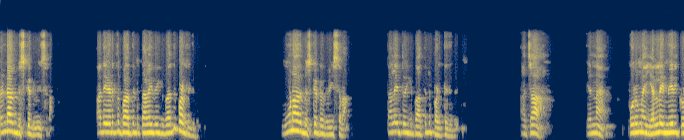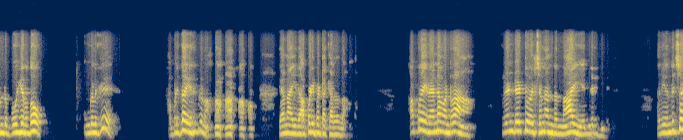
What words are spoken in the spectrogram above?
ரெண்டாவது பிஸ்கெட் வீசுறான். அதை எடுத்து பார்த்துட்டு தலை தூக்கி பார்த்து படுத்துக்குது. மூணாவது பிஸ்கெட் அப்படி வீசுறான். தலை தூக்கி பார்த்துட்டு படுத்துக்குது. ஆச்சா என்ன? பொறுமை எல்லை மீறி கொண்டு போகிறதோ உங்களுக்கு அப்படித்தான் இருக்கணும். ஏன்னா இது அப்படிப்பட்ட கதை தான் அப்புறம் இவன் என்ன பண்றான்? ரெண்டு எட்டு வச்சோன்னா அந்த நாய் எந்திரிக்குது. அது எந்திரிச்சா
